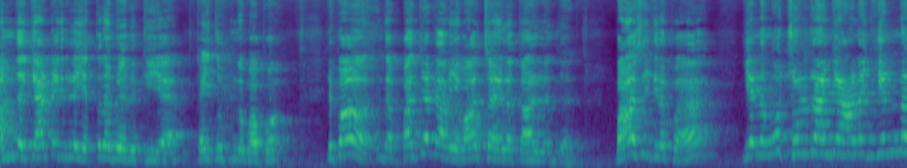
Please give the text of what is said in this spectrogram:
அந்த கேட்டகரியில் எத்தனை பேர் இருக்கீங்க? கை தூக்குங்க பார்ப்போம் இப்போ இந்த பட்ஜெட் அவங்க வாட்சாயில காலிலேருந்து வாசிக்கிறப்ப என்னமோ சொல்கிறாங்க ஆனால் என்ன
